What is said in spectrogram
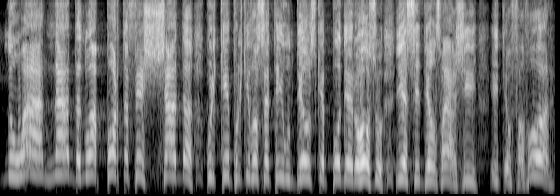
não há nada, não há porta fechada. Por quê? Porque você tem um Deus que é poderoso e esse Deus vai agir em teu favor.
